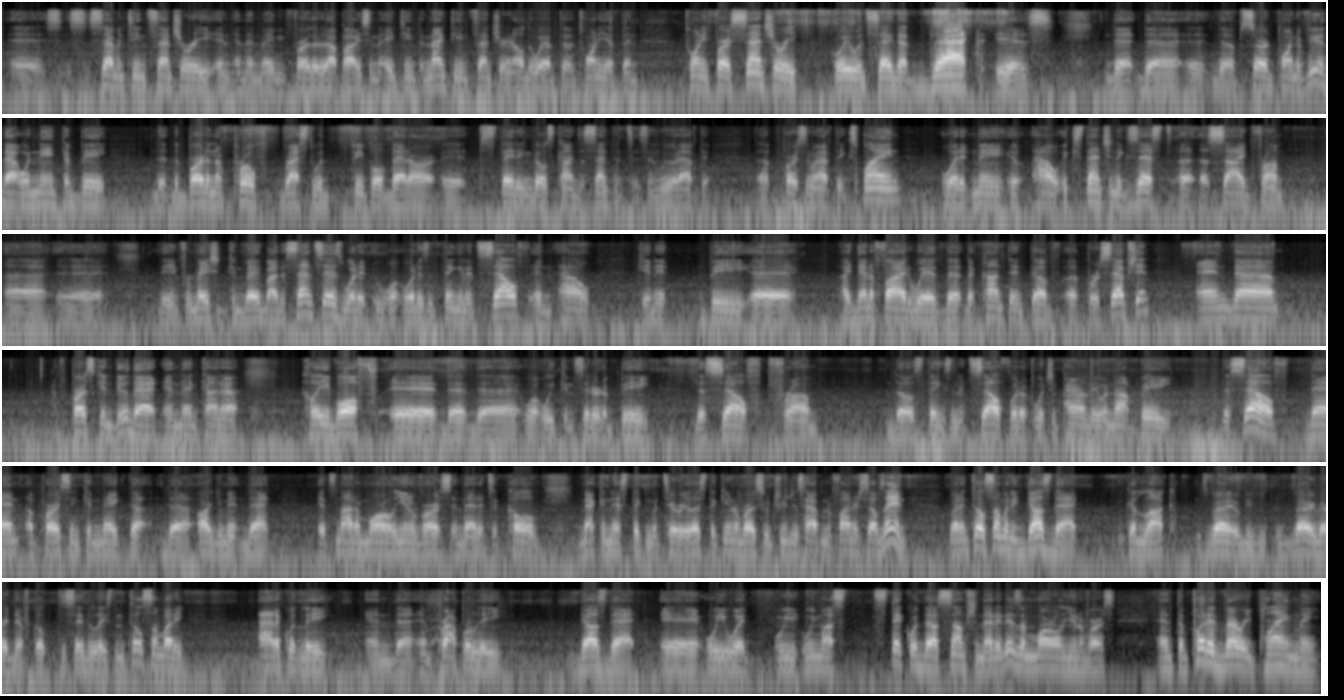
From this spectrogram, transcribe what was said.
17th century and, and, then maybe further up, obviously in the 18th and 19th century and all the way up to the 20th and 21st century, we would say that that is the, the, uh, the absurd point of view that would need to be the, the burden of proof rests with people that are uh, stating those kinds of sentences. And we would have to, a person would have to explain what it means, how extension exists uh, aside from uh, uh, the information conveyed by the senses, what it what, what is a thing in itself, and how can it be uh, identified with the, the content of uh, perception. And if a person can do that and then kind of cleave off uh, the, the what we consider to be the self from those things in itself, which apparently would not be the self, then a person can make the, the argument that it's not a moral universe and that it's a cold, mechanistic, materialistic universe which we just happen to find ourselves in. But until somebody does that, good luck. It's very it would be very very difficult to say the least. Until somebody adequately and uh, and properly does that, uh, we would we we must stick with the assumption that it is a moral universe. And to put it very plainly,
